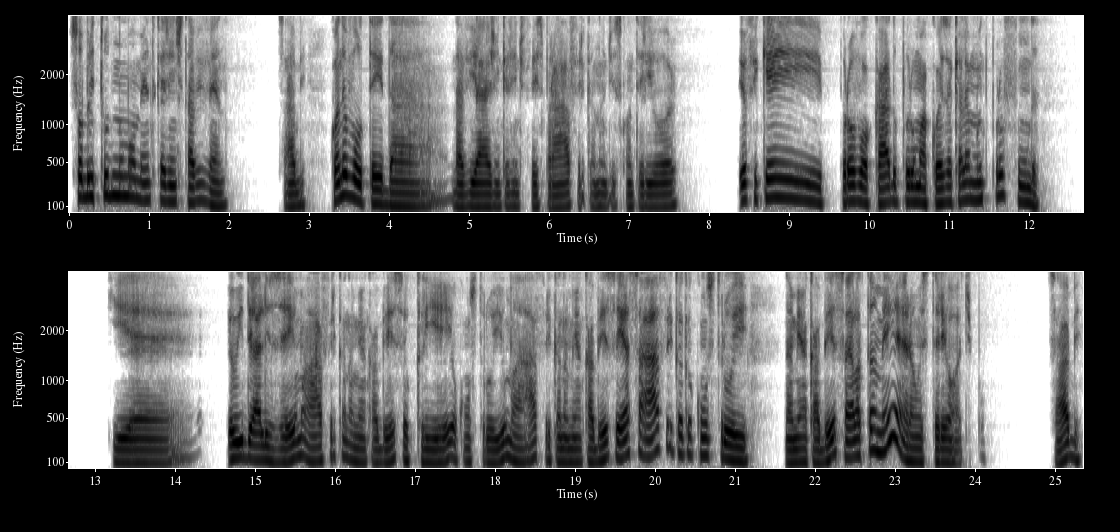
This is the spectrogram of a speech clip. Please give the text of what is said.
sobretudo no momento que a gente está vivendo, sabe? Quando eu voltei da, da viagem que a gente fez para a África no disco anterior, eu fiquei provocado por uma coisa que ela é muito profunda, que é eu idealizei uma África na minha cabeça, eu criei, eu construí uma África na minha cabeça, e essa África que eu construí na minha cabeça, ela também era um estereótipo, sabe?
